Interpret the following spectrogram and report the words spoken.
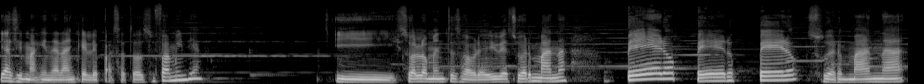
ya se imaginarán qué le pasó a toda su familia. Y solamente sobrevive su hermana, pero, pero, pero, su hermana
